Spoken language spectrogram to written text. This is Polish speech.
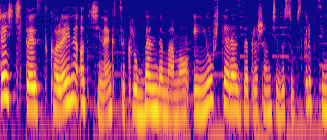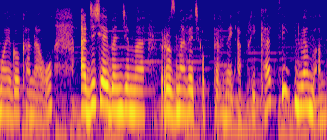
Cześć, to jest kolejny odcinek cyklu Będę Mamą i już teraz zapraszam Cię do subskrypcji mojego kanału, a dzisiaj będziemy rozmawiać o pewnej aplikacji dla mam.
